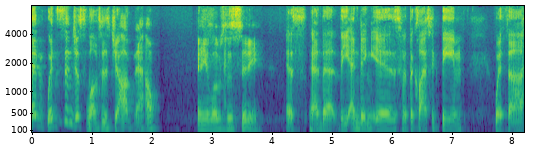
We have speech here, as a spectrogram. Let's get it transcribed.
and Winston just loves his job now. And he loves this city. Yes, and the the ending is with the classic theme, with uh,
